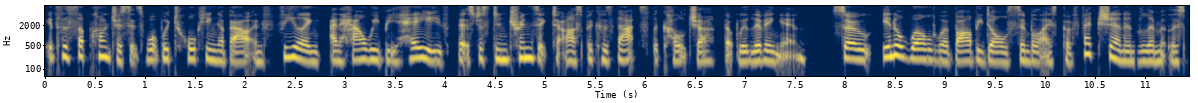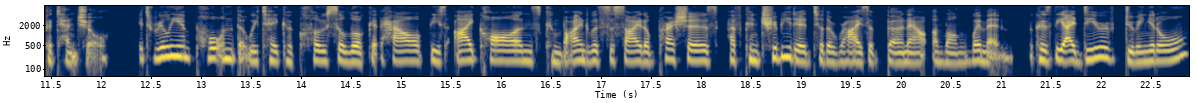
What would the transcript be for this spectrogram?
It's the subconscious, it's what we're talking about and feeling and how we behave that's just intrinsic to us because that's the culture that we're living in. So, in a world where Barbie dolls symbolize perfection and limitless potential, it's really important that we take a closer look at how these icons, combined with societal pressures, have contributed to the rise of burnout among women. Because the idea of doing it all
